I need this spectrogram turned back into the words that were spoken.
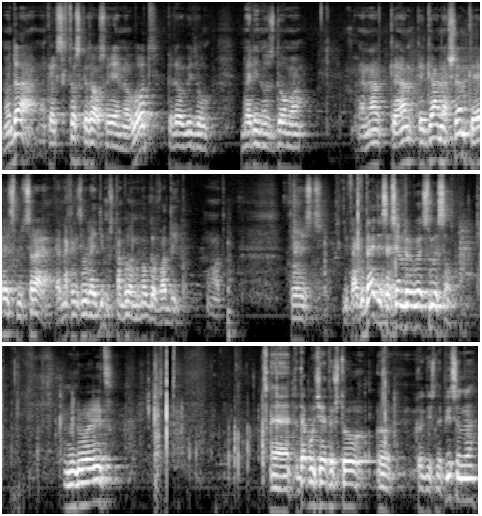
ну да, как кто сказал все время Лот, когда увидел долину с дома, она Каган Ашем Кэрец Мицраем. Она как земля Египта, что там было много воды. Вот. То есть, и тогда здесь совсем другой смысл. Он говорит, э, тогда получается, что, э, как здесь написано,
